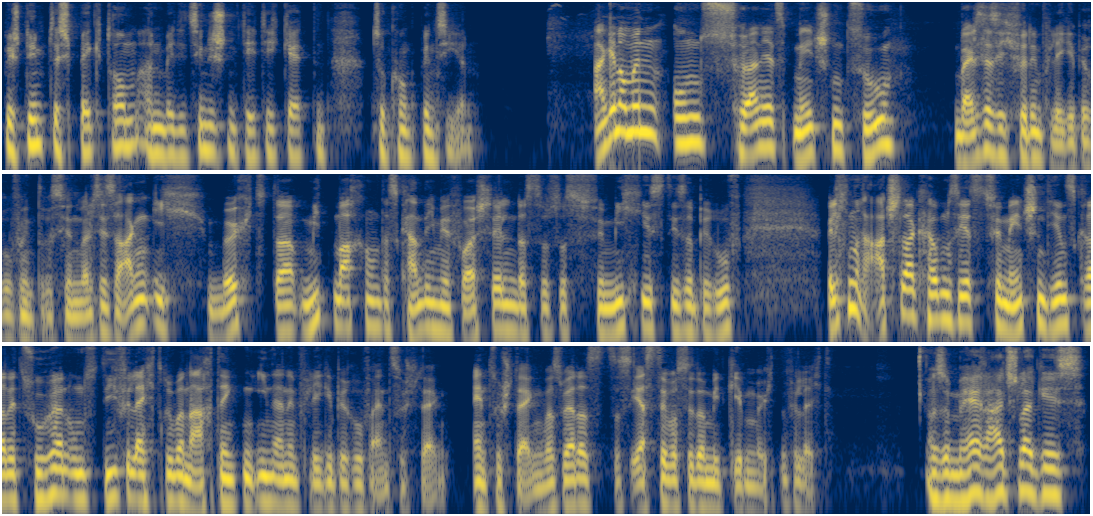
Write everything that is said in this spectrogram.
bestimmtes Spektrum an medizinischen Tätigkeiten zu kompensieren. Angenommen, uns hören jetzt Menschen zu, weil sie sich für den Pflegeberuf interessieren, weil sie sagen, ich möchte da mitmachen, das kann ich mir vorstellen, dass das was für mich ist, dieser Beruf. Welchen Ratschlag haben Sie jetzt für Menschen, die uns gerade zuhören und die vielleicht darüber nachdenken, in einen Pflegeberuf einzusteigen? einzusteigen? Was wäre das, das Erste, was Sie da mitgeben möchten vielleicht? Also mein Ratschlag ist,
